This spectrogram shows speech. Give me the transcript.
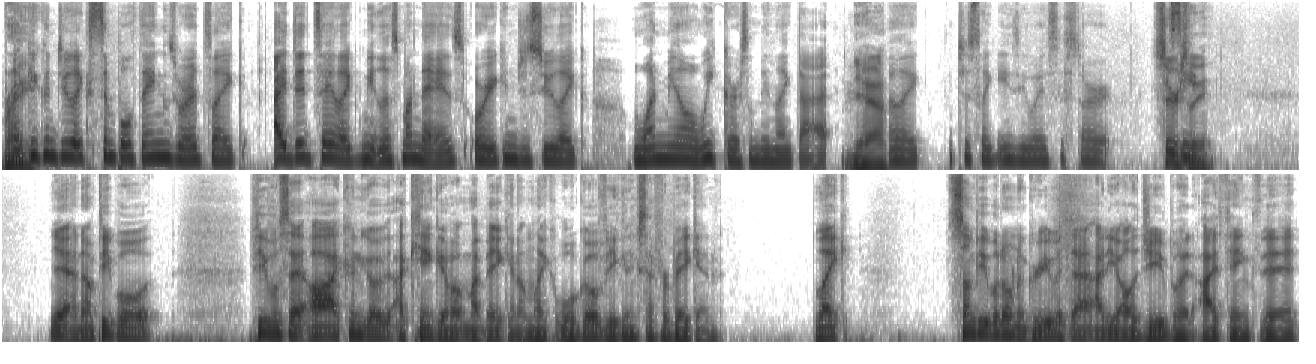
Right. Like you can do like simple things where it's like I did say like meatless Mondays, or you can just do like one meal a week or something like that. Yeah. Or like just like easy ways to start. Seriously. See- yeah. No, people people say, "Oh, I couldn't go. I can't give up my bacon." I'm like, "Well, go vegan except for bacon." Like, some people don't agree with that ideology, but I think that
